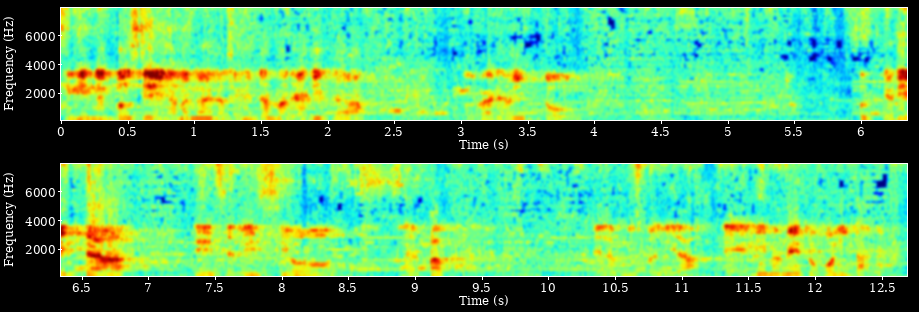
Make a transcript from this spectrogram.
Siguiendo entonces la mano de la señorita Margarita Guevara Vinto, subgerenta de servicios CERPAP de la Municipalidad de Lima Metropolitana.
